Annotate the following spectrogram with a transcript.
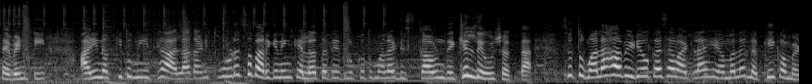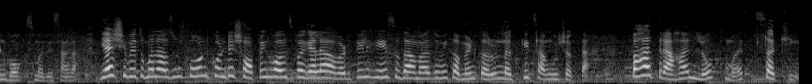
सेवन्टी आणि नक्की तुम्ही इथे आलात आणि थोडंसं बार्गेनिंग केलं तर ते लोक तुम्हाला डिस्काउंट देखील देऊ शकता सो तुम्हाला हा व्हिडिओ कसा वाटला हे आम्हाला नक्की कमेंट बॉक्समध्ये सांगा. याशिवाय तुम्हाला अजून कोणकोणते शॉपिंग हॉल्स बघायला आवडतील हे सुद्धा आम्हाला तुम्ही कमेंट करून नक्कीच सांगू शकता. पाहत राहा लोकमत सखी.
